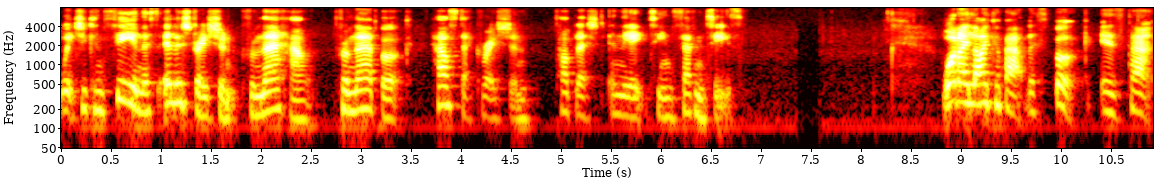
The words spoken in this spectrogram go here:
which you can see in this illustration from their house, from their book House Decoration, published in the 1870s. What I like about this book is that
